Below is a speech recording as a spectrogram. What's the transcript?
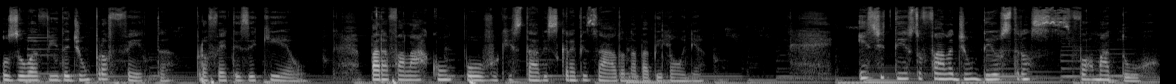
usou a vida de um profeta, profeta Ezequiel, para falar com o povo que estava escravizado na Babilônia. Este texto fala de um Deus transformador,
